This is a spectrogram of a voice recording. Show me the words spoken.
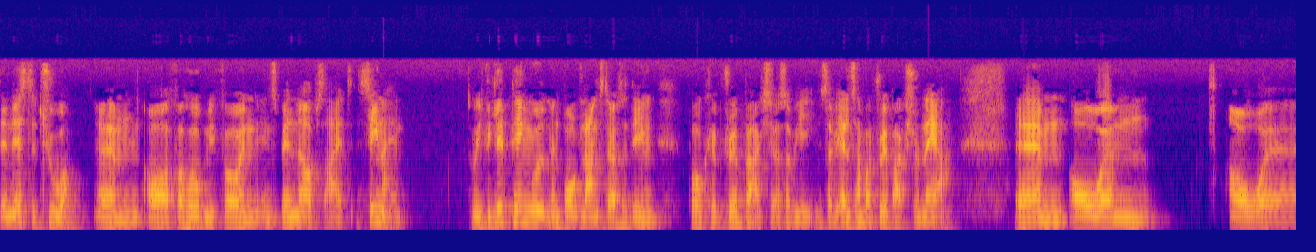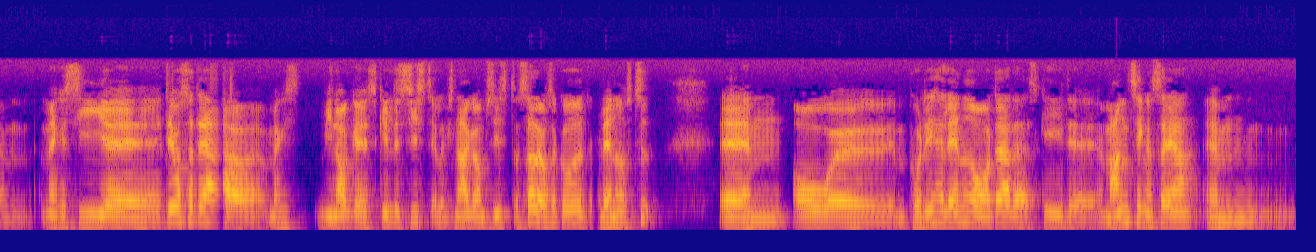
den næste tur, øh, og forhåbentlig få en, en spændende upside senere hen. Så vi fik lidt penge ud, men brugte langt størstedelen på at købe drip-aktier, så vi, så vi alle sammen var drip-aktionærer. Øhm, og øhm, og øh, man kan sige, øh, det var så der, man kan, vi nok øh, skilte sidst, eller vi snakkede om sidst, og så er der jo så gået et halvandet års tid. Øhm, og øh, på det halvandet år, der er der sket øh, mange ting og sager. Øhm,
